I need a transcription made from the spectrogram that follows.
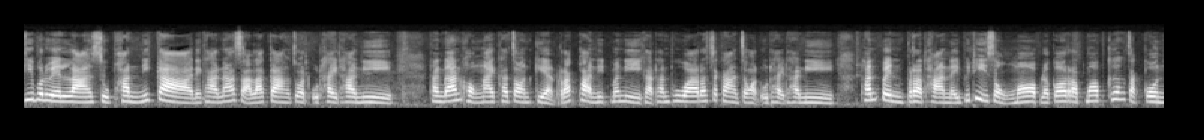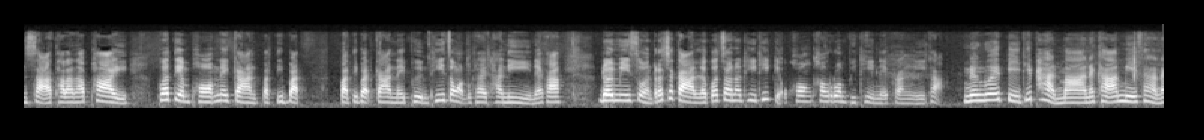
ที่บริเวณลานสุพรรณนิกานะคะหน้าสารกลางจังหวัดอุทัยธานี ทางด้านของนายขจรเกียรติรักพานิชมณีค่ะ ท่านผู้ว่าราชการจังหวัดอุทัยธานี ท่านเป็นประธานในพิธีส่งมอบ แล้วก็รับมอบเครื่องจักรกลสาธารณภัย เพื่อเตรียมพร้อมในการปฏิบัติ ปฏิบัติการในพื้นที่จังหวัดอุทัยธานีนะคะ โดยมีส่วนราชการแล้วก็เจ้าหน้าที่ที่เกี่ยวข้องเข้าร่วมพิธีในครั้งนี้ค่ะ เนื่องด้วยปีที่ผ่านมานะคะ มีสถาน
